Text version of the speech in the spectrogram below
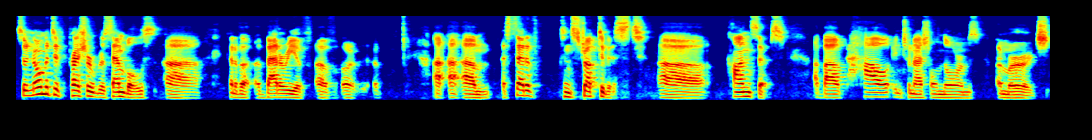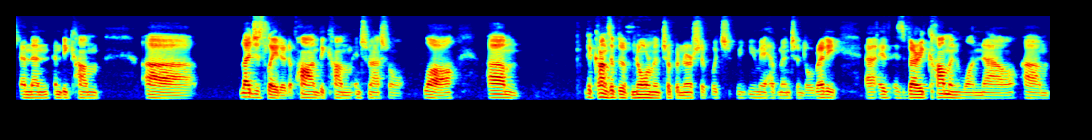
So normative pressure resembles uh, kind of a, a battery of, of or, uh, uh, um, a set of constructivist uh, concepts about how international norms emerge and then and become uh, legislated upon, become international law. Um, the concept of norm entrepreneurship, which you may have mentioned already, uh, is, is, a very common one now. Um,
